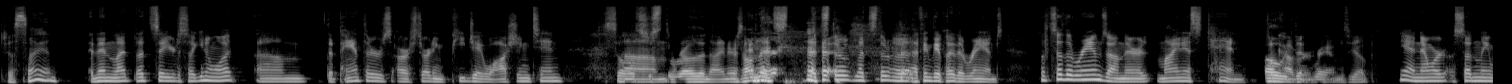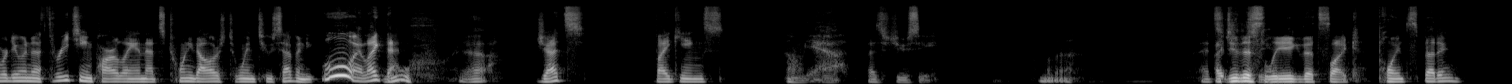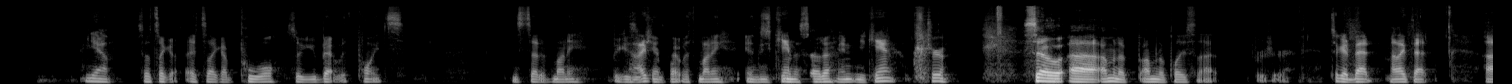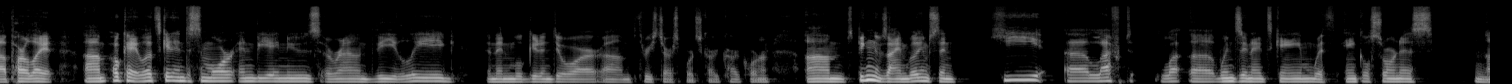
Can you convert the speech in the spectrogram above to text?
Just saying. And then let let's say you're just like, you know what? Um the Panthers are starting PJ Washington. So let's Um, just throw the Niners on there. let's let's throw let's throw I think they play the Rams. Let's throw the Rams on there minus 10. to oh, cover. the Rams. Yep. Yeah, now we're suddenly we're doing a three team parlay, and that's twenty dollars to win two seventy. Ooh, I like that. Ooh, yeah. Jets, Vikings. Oh yeah, that's juicy. I'm gonna. I do this league that's like points betting. Yeah, So it's like a, it's like a pool. So you bet with points instead of money because you I- can't bet with money in Minnesota. and you can't. It's true. So uh, I'm gonna I'm gonna place that for sure. It's a good bet. I like that. Uh, parlay it. Um, okay, let's get into some more NBA news around the league, and then we'll get into our um, three star sports card card corner. Um, speaking of Zion Williamson, he uh, left le- uh, Wednesday night's game with ankle soreness. Mhm.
